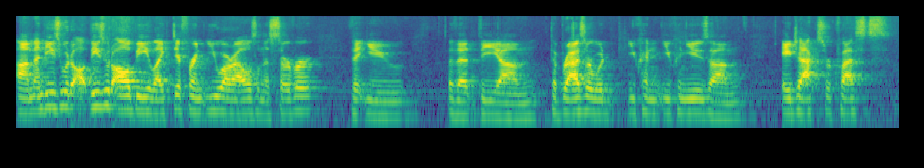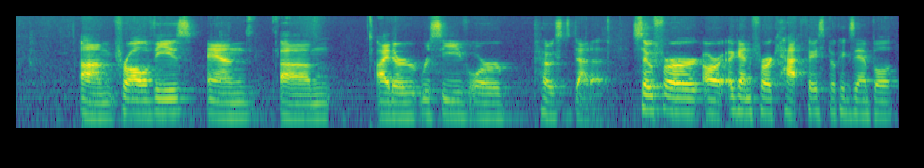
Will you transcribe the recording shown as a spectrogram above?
Um, and these would all, these would all be like different URLs on the server that you that the um, the browser would you can you can use um, AJAX requests um, for all of these and um, either receive or post data. So for our again for our cat Facebook example,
